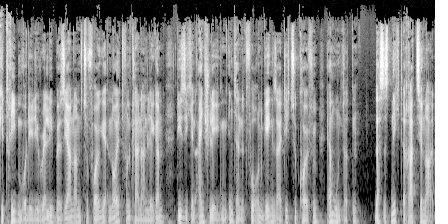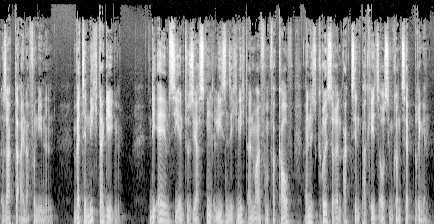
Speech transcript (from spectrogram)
Getrieben wurde die Rallye Börsianern zufolge erneut von Kleinanlegern, die sich in einschlägigen Internetforen gegenseitig zu Käufen ermunterten. Das ist nicht rational, sagte einer von ihnen. Wette nicht dagegen. Die AMC-Enthusiasten ließen sich nicht einmal vom Verkauf eines größeren Aktienpakets aus dem Konzept bringen.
